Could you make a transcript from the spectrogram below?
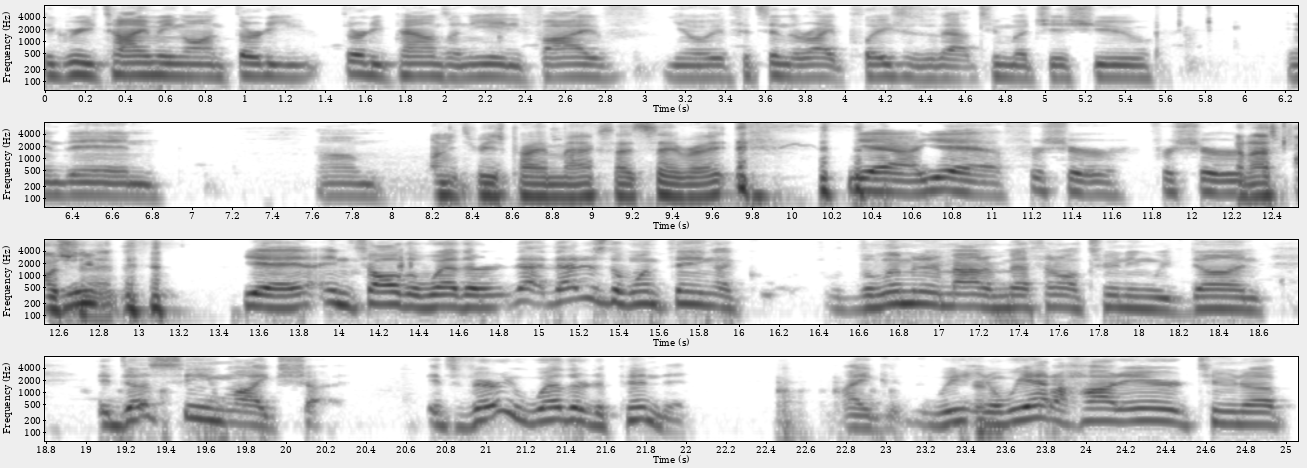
degree timing on 30 30 pounds on E85, you know, if it's in the right places without too much issue. And then um 23 is probably max, I'd say, right? yeah, yeah, for sure, for sure. and I was pushing it. Yeah, and, and it's all the weather. That that is the one thing. Like the limited amount of methanol tuning we've done, it does seem like sh- it's very weather dependent. Like we, you know, we had a hot air tune up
